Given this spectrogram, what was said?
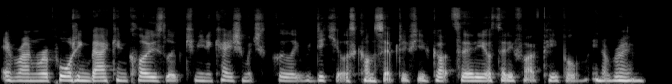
everyone reporting back in closed loop communication, which is clearly a ridiculous concept if you've got 30 or 35 people in a room.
